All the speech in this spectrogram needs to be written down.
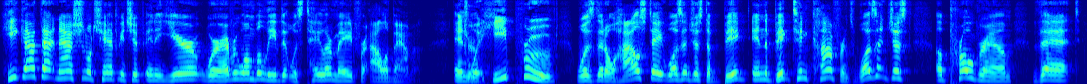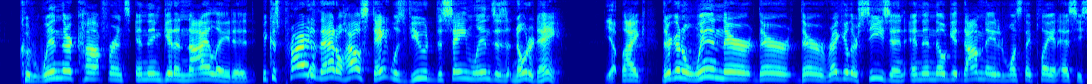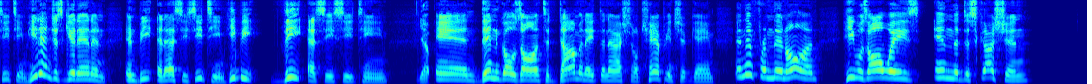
he got that national championship in a year where everyone believed it was tailor made for Alabama. And True. what he proved was that Ohio State wasn't just a big in the Big Ten conference, wasn't just a program that could win their conference and then get annihilated. Because prior to that, Ohio State was viewed the same lens as Notre Dame. Yep. Like they're going to win their their their regular season and then they'll get dominated once they play an SEC team. He didn't just get in and and beat an SEC team. He beat the SEC team Yep. and then goes on to dominate the national championship game. And then from then on, he was always in the discussion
